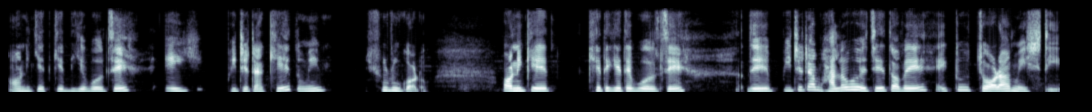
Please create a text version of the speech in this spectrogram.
অনিকেতকে দিয়ে বলছে, এই পিঠেটা খেয়ে তুমি শুরু করো। অনিকেত খেতে খেতে বলছে যে, পিঠেটা ভালো হয়েছে, তবে একটু চড়া মিষ্টি।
